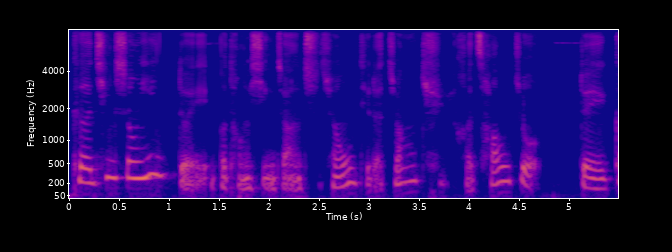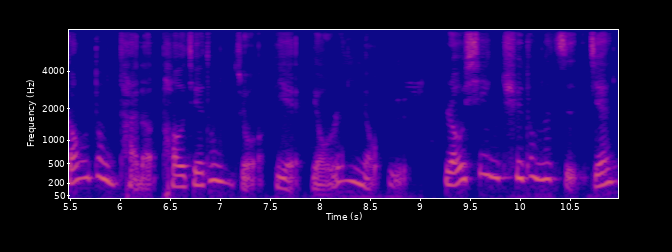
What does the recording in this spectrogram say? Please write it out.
可轻松应对不同形状、尺寸物体的抓取和操作，对高动态的抛接动作也游刃有余。柔性驱动的指尖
